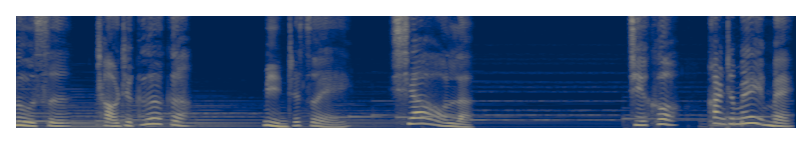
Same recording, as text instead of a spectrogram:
露丝朝着哥哥抿着嘴笑了。杰克看着妹妹，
